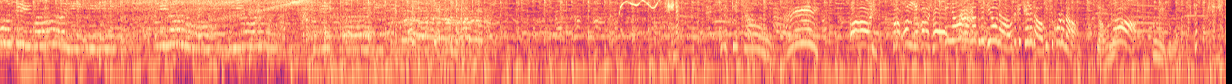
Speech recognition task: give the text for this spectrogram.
মতিবাণী হিরণ হিরণ কি চাও? না না তুমি যেও না ওটাকে ছেড়ে দাও কিছু করো না। যাব না? তুমি তো বলো। আচ্ছা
